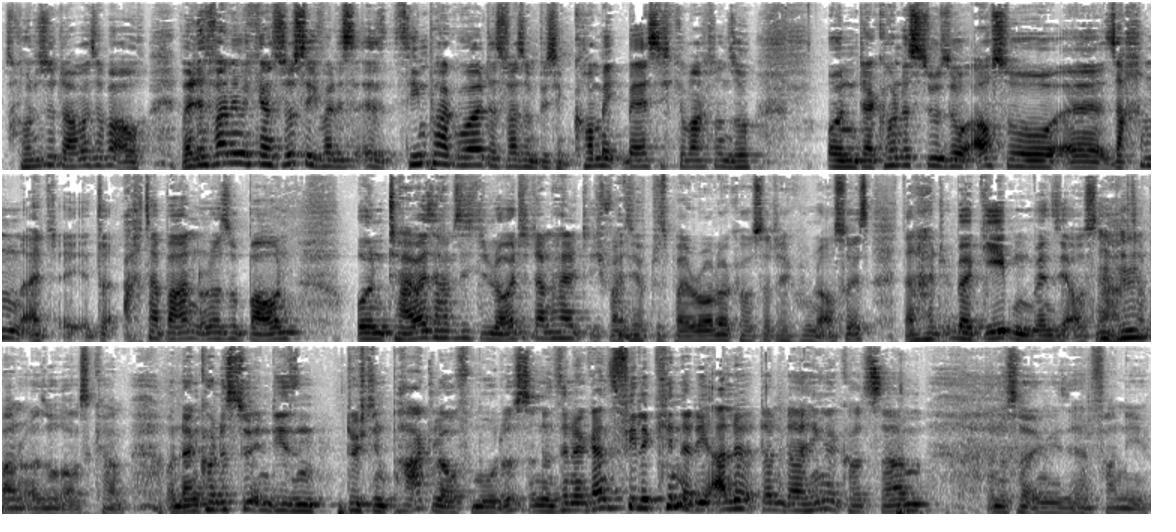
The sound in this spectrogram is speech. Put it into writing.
Das konntest du damals aber auch. Weil das war nämlich ganz lustig, weil das äh, Theme Park World, das war so ein bisschen comic-mäßig gemacht und so. Und da konntest du so auch so äh, Sachen, äh, Achterbahnen oder so bauen. Und teilweise haben sich die Leute dann halt, ich weiß nicht, ob das bei Rollercoaster Tycoon auch so ist, dann halt übergeben, wenn sie aus einer Achterbahn oder so rauskamen. Und dann konntest du in diesen, durch den Parklaufmodus, und dann sind da ganz viele Kinder, die alle dann da hingekotzt haben. Und das war irgendwie sehr funny.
